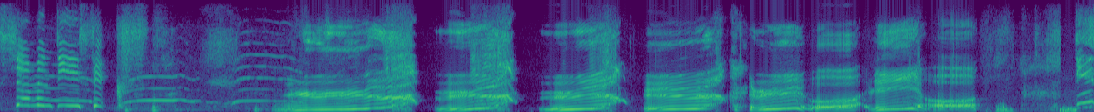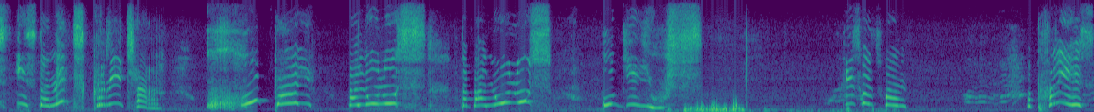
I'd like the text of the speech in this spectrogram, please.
1976. This is the next creature. Kupai Balloonus, the Balloonus Ogius. This was from priest.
